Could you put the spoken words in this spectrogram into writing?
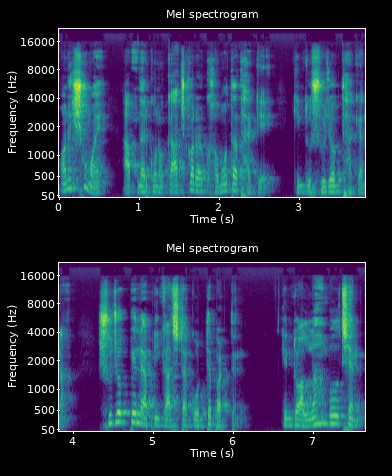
অনেক সময় আপনার কোনো কাজ করার ক্ষমতা থাকে, কিন্তু সুযোগ থাকে না। সুযোগ পেলে আপনি কাজটা করতে পারতেন। কিন্তু আল্লাহ বলছেন,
